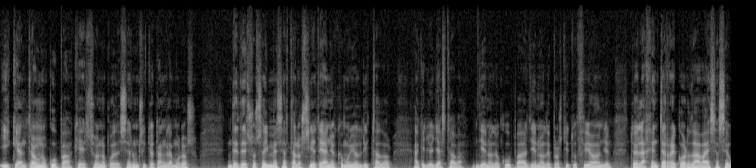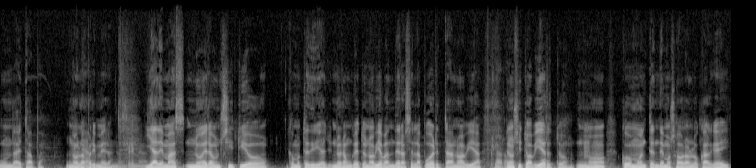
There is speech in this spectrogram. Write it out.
y que ha entrado un ocupa, que eso no puede ser un sitio tan glamuroso. Desde esos seis meses hasta los siete años que murió el dictador, aquello ya estaba lleno de ocupas, lleno de prostitución. Entonces la gente recordaba esa segunda etapa, no, la, primera. Y además no era un sitio ¿cómo te diría No era un gueto, no había banderas en la puerta, no había... Era un sitio abierto, no como entendemos ahora un local gay.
